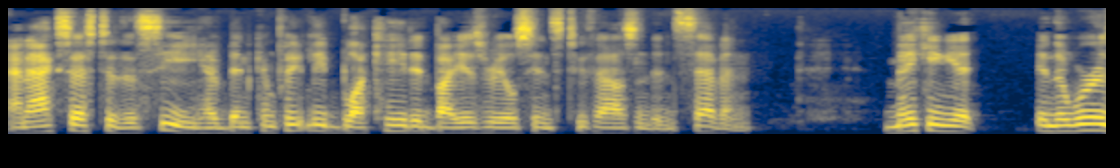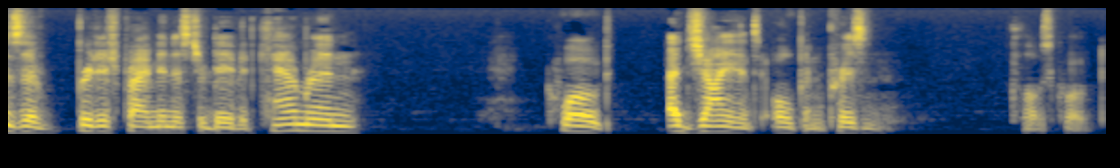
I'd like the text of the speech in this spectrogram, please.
and access to the sea have been completely blockaded by Israel since 2007, making it in the words of British Prime Minister David Cameron, quote, a giant open prison, close quote.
